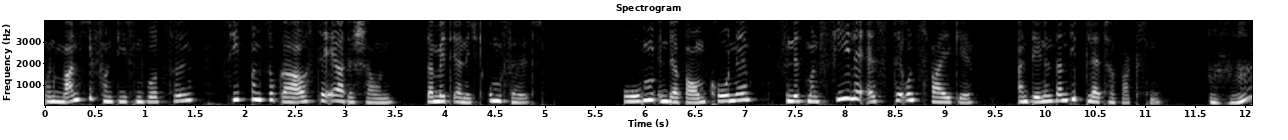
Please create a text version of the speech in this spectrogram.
und manche von diesen Wurzeln sieht man sogar aus der Erde schauen, damit er nicht umfällt. Oben in der Baumkrone findet man viele Äste und Zweige, an denen dann die Blätter wachsen. Mhm.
